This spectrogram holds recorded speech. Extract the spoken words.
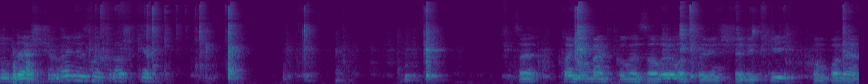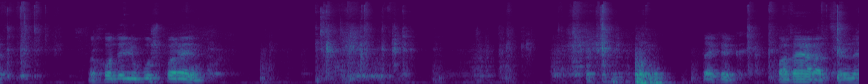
тут дещо трошки. Це той момент, коли залило, це він ще рідкий компонент. Знаходить любу шпаринку. Так як фанера це не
